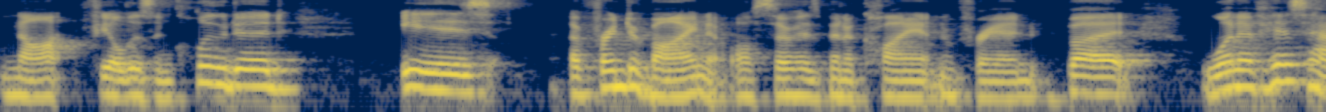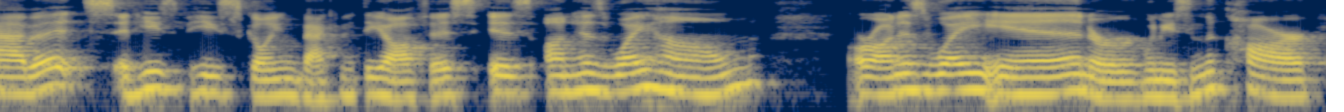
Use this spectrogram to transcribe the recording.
not feel as included is a friend of mine also has been a client and friend, but one of his habits, and he's he's going back into the office, is on his way home or on his way in or when he's in the car,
